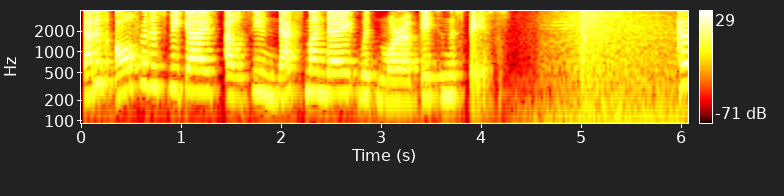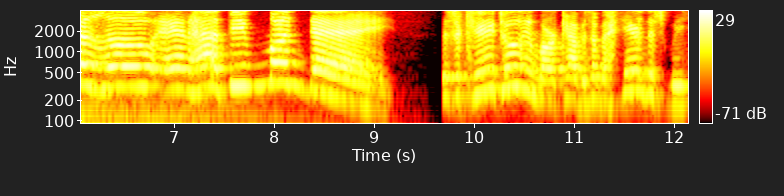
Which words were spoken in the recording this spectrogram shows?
That is all for this week, guys. I will see you next Monday with more updates in the space. Hello and happy Monday! The security token market cap is up a hair this week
